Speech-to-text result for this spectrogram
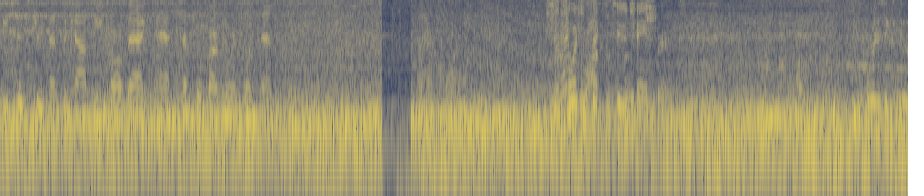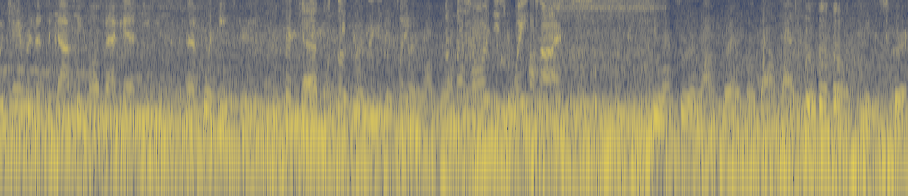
96th Street, that's a copy. Call back at Central Park North 110. 46-2 Chambers. 46-2 Chambers, that's a copy. Call back at uh, 14th Street. Copy. How are these wait times? He wants you a long rail go down by the Union Square.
